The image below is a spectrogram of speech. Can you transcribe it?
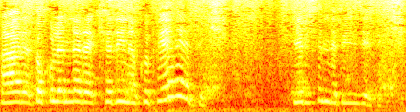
Gayrı dokulenlere kediyle köpeğe verdik. Gerisini de biz yedik.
